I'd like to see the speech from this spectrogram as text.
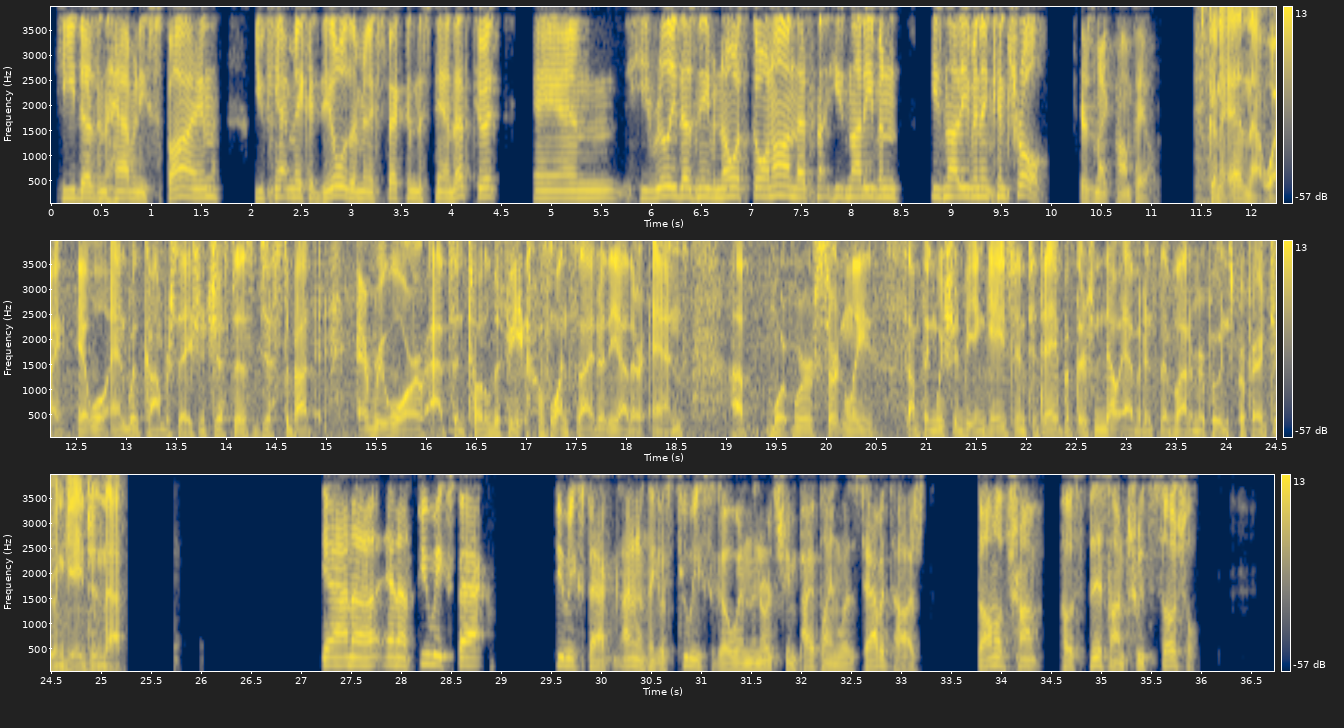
He doesn't have any spine. You can't make a deal with him and expect him to stand up to it. And he really doesn't even know what's going on. That's not. He's not even. He's not even in control." Here's Mike Pompeo. It's going to end that way. It will end with conversations, just as just about every war, absent total defeat of one side or the other, ends. Uh, we're, we're, certainly something we should be engaged in today, but there's no evidence that Vladimir Putin's prepared to engage in that. Yeah, and, uh, and a few weeks back, a few weeks back, I don't think it was two weeks ago, when the Nord Stream pipeline was sabotaged, Donald Trump posted this on Truth Social.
